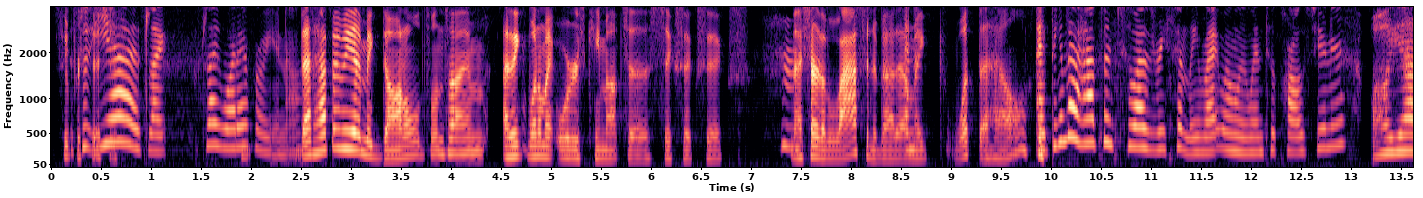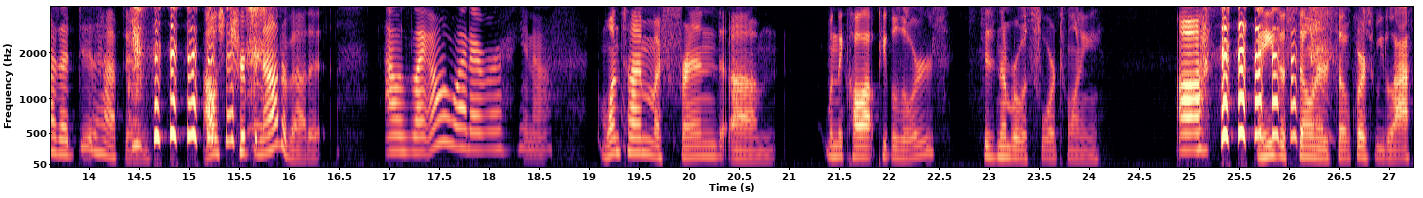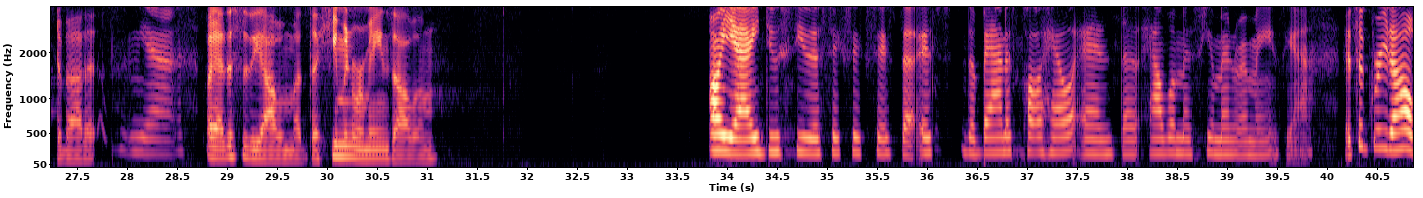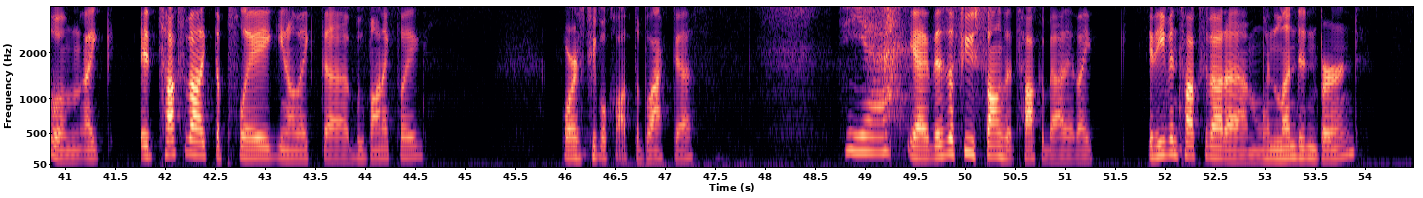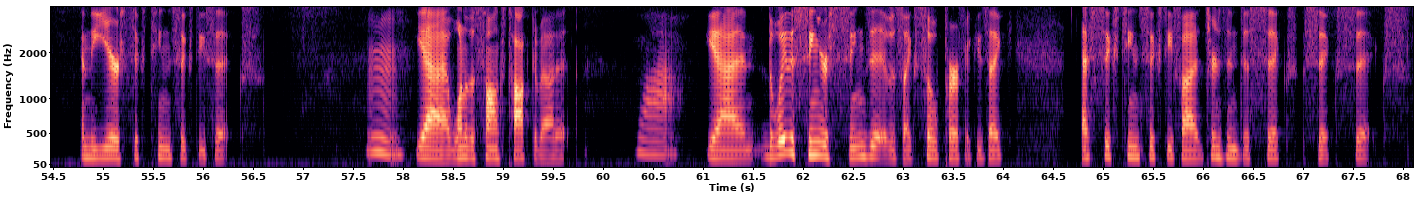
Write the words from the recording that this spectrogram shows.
Superstitious. So yeah, it's like it's like whatever, you know. That happened to me at McDonald's one time. I think one of my orders came out to 666. And I started laughing about it. I'm And- like, what the hell? I think that happened to us recently, right? When we went to Carl's Jr. Oh, yeah, that did happen. I was tripping out about it. I was like, oh, whatever, you know. One time, my friend, um, when they call out people's orders, his number was 420. Oh, And he's a stoner, so of course we laughed about it. yeah. Oh, yeah, this is the album, uh, the Human Remains album. Oh yeah, I do see the six six six. The it's the band is called Hell, and the album is Human Remains. Yeah. It's a great album. Like, it talks about, like, the plague, you know, like the bubonic plague. Or as people call it, the Black Death. Yeah. Yeah, there's a few songs that talk about it. Like, it even talks about um when London burned in the year 1666. Mm. Yeah, one of the songs talked about it. Wow. Yeah, and the way the singer sings it, it was like so perfect. He's like, at 1665 turns into 666.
